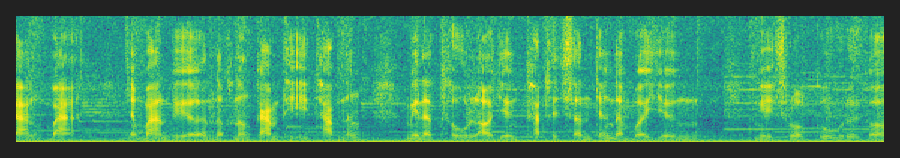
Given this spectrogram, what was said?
ការលំបាកអញ្ចឹងបានវានៅក្នុងកម្មវិធី ETAP ហ្នឹងមាន tool ឲ្យយើង cut section អញ្ចឹងដើម្បីយើងងាយស្រួលគូឬក៏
